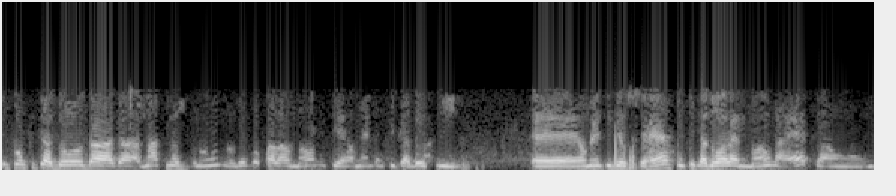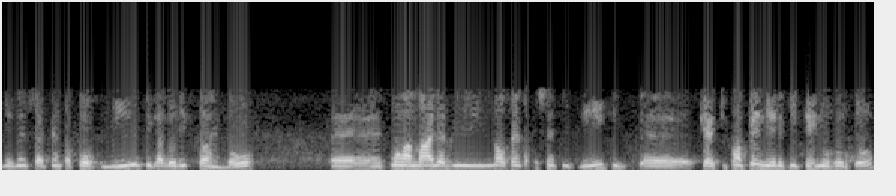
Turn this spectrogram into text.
comprou um picador da, da Máquinas Bruno, eu vou falar o nome, que realmente é um picador que é, realmente deu certo, um picador alemão na época, um 270 por mil, picador de tambor, é, com uma malha de 90 por 120, é, que é tipo uma peneira que tem no rotor,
